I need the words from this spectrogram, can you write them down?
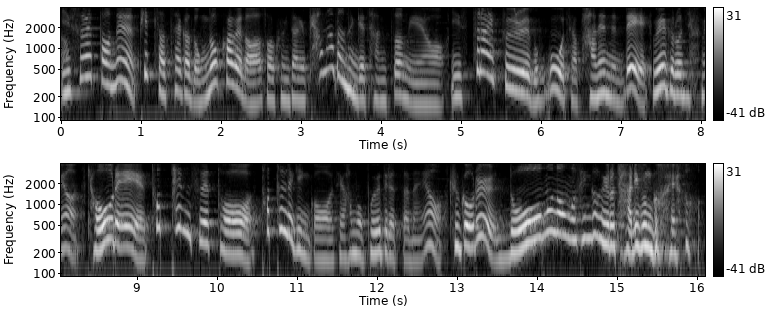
이 스웨터는 핏 자체가 넉넉하게 나와서 굉장히 편하다는 게 장점이에요. 이 스트라이프를 보고 제가 반했는데 왜 그러냐면 겨울에 토템 스웨터 터틀넥인 거 제가 한번 보여드렸잖아요. 그거를 너무너무 생각 외로 잘 입은 거예요.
